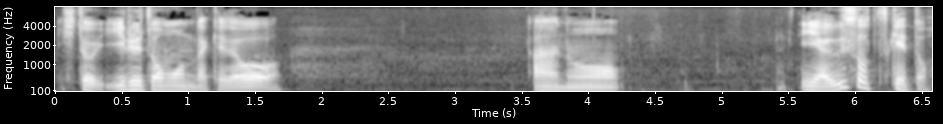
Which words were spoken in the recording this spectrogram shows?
人いると思うんだけど、あの、いや、嘘つけと。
